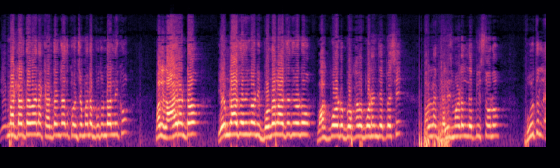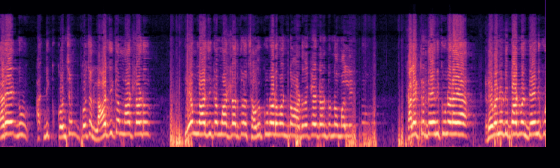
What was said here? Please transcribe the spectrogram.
ఏం మాట్లాడతావా? నాకు అర్థం కాదు. కొంచెమన్నా బుద్ధి ఉండాలి నీకు? మళ్ళీ లాయర్ అంటావు. ఏం లా చదివినావు నీ బొంద లా చదివినాడు వాక్ బోర్డు బొక్కల బోర్డు అని చెప్పేసి మళ్ళీ నాకు గలీజ్ మాటలు తెప్పిస్తాను. బూతులు అరే నువ్వు నీకు కొంచెం కొంచెం లాజిక్గా మాట్లాడు. ఏం లాజిక్గా మాట్లాడుతున్నావు? చదువుకున్నాడు అంటున్నావు అడ్వకేట్ అంటున్నావు మళ్ళీ. కలెక్టర్ దేనికి రెవెన్యూ డిపార్ట్మెంట్ దేనికి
